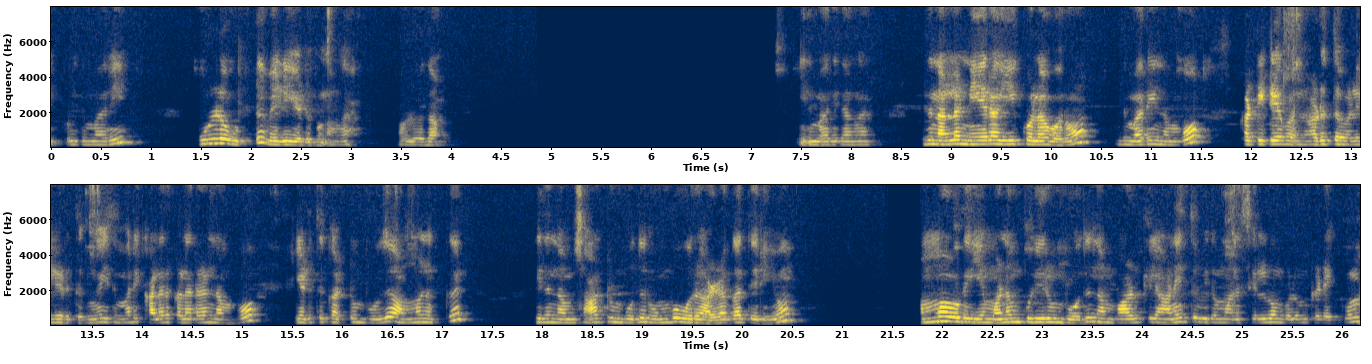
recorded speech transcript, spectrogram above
இப்போ இது மாதிரி உள்ளே விட்டு வெளியே எடுக்கணுங்க. அவ்வளோதான் இது மாதிரி தாங்க இது நல்லா நேராக ஈக்குவலாக வரும். இது மாதிரி நம்ம கட்டிகிட்டே வரணும் அடுத்த வழியில் எடுத்துக்கோங்க. இது மாதிரி கலர் கலராக நம்ம எடுத்து கட்டும்போது அம்மனுக்கு இது நம்ம சாற்றும் போது ரொம்ப ஒரு அழகாக தெரியும். அம்மாவுடைய மனம் குளிரும் போது நம் வாழ்க்கையில் அனைத்து விதமான செல்வங்களும் கிடைக்கும்.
